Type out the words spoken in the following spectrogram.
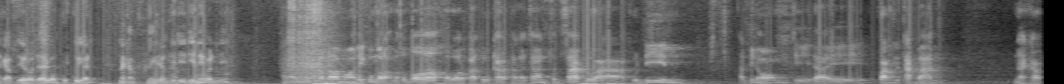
นะครับเดี๋ยวเราจะได้ร่วมพูดคุยกันนะครับในเรื่องดีๆในวันนี้ อัสลามุอะลัยกุมวะราะห์มะตุลลอฮ์วะบะเราะกาตุฮ์ครับท่านอาจารย์สมศักดิ์หรือว่าคุณดีนท่านพี่น้องที่ได้ฟังอยู่ทางบ้านนะครับ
